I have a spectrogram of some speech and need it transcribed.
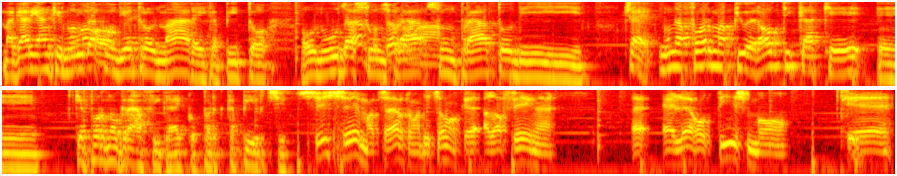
Magari anche nuda no, con dietro il mare, hai capito? O nuda certo, su, un certo, pra... ma... su, un prato di... cioè una forma più erotica che... Eh che pornografica, ecco, per capirci. Sì, sì, ma certo, ma diciamo che alla fine è, è l'erotismo sì. che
